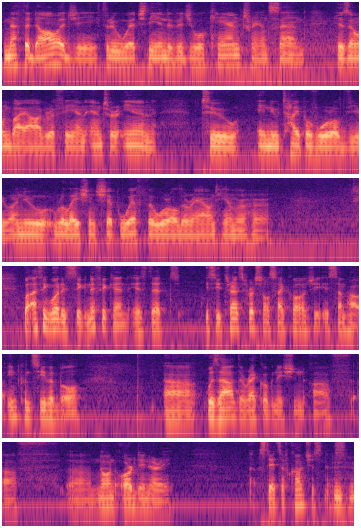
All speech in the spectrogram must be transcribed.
methodology through which the individual can transcend his own biography and enter in to a new type of worldview, a new relationship with the world around him or her? Well, I think what is significant is that, you see, transpersonal psychology is somehow inconceivable uh, without the recognition of, of uh, non ordinary uh, states of consciousness, mm-hmm.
